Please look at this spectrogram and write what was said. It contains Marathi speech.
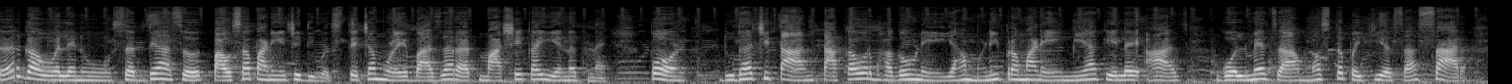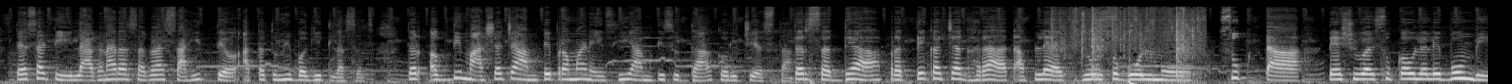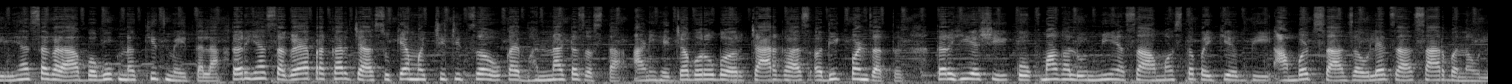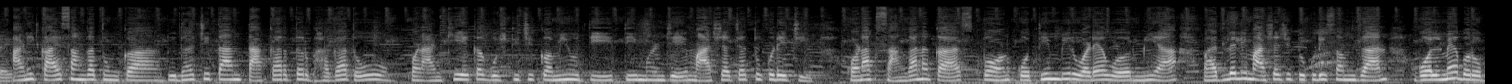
तर गाववाल्यानो सध्या असत पावसा पाण्याचे दिवस. त्याच्यामुळे बाजारात मासे काही येणत नाही. पण दुधाची ताण ताकावर भागवणे या म्हणीप्रमाणे मिया केलंय आज गोलम्याचा मस्तपैकी असा सार. त्यासाठी लागणारा सगळा साहित्य आता तुम्ही बघितलासच. तर अगदी माशाच्या आमटेप्रमाणेच ही आमटी सुद्धा करूची असता. तर सध्या प्रत्येकाच्या घरात आपल्याच ह्यो असो गोलमो सुकटा त्याशिवाय सुकवलेले बोंबील ह्या सगळा बघूक नक्कीच मिळतला. तर ह्या सगळ्या प्रकारच्या सुक्या मच्छीची चव काय भन्नाटच असता. आणि ह्याच्या बरोबर चार घास अधिक पण जातात तर ही अशी कोकमा घालून मी असा मस्तपैकी अगदी आंबटसा जवल्याचा सार बनवलंय. आणि काय सांगा तुमका? दुधाची ताण ताकार तर भागात हो पण आणखी एका गोष्टीची कमी होती ती म्हणजे माशाच्या तुकडेची. कोणाक सांगा नकास पण कोथिंबीर वड्यावर मिया भाजलेली माशाची तुकडी समजान गोलम्याबरोबर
